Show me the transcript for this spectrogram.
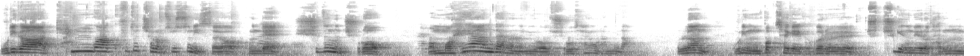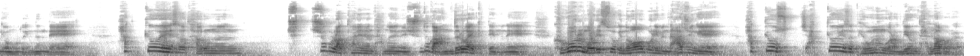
우리가 캔과 쿠드처럼 쓸 수는 있어요. 그런데 슈드는 주로 뭐뭐 해야 한다는 의미로 주로 사용을 합니다. 물론 우리 문법 책에 그거를 추측의 의미로 다루는 경우도 있는데 학교에서 다루는 추측을 나타내는 단어에는 슈드가 안 들어가 있기 때문에 그거를 머릿속에 넣어버리면 나중에 학교 숙- 학교에서 배우는 거랑 내용이 달라버려요.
